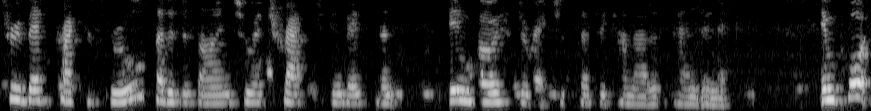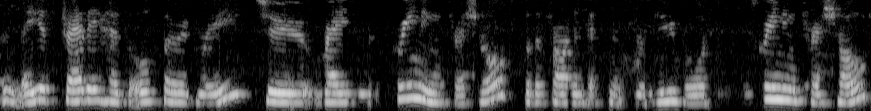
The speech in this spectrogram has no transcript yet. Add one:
through best practice rules that are designed to attract investment in both directions as we come out of the pandemic. Importantly, Australia has also agreed to raise the screening threshold for the Foreign Investment Review Board screening threshold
